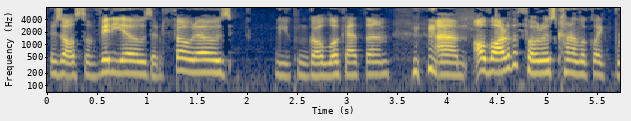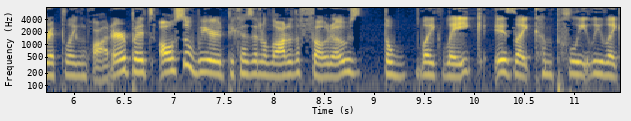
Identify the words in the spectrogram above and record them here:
There's also videos and photos. You can go look at them. Um, a lot of the photos kind of look like rippling water, but it's also weird because in a lot of the photos, the like lake is like completely like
